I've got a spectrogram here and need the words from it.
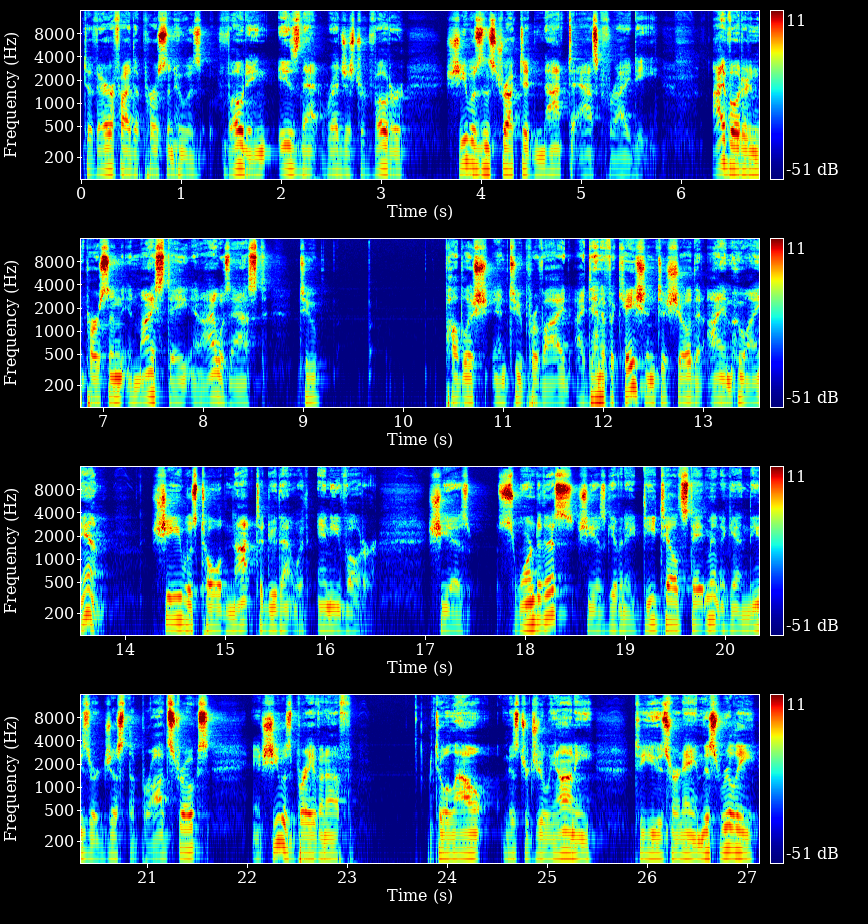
to verify the person who is voting is that registered voter, she was instructed not to ask for ID. I voted in person in my state, and I was asked to publish and to provide identification to show that I am who I am. She was told not to do that with any voter. She has sworn to this. She has given a detailed statement. Again, these are just the broad strokes. And she was brave enough to allow Mr. Giuliani to use her name. This really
